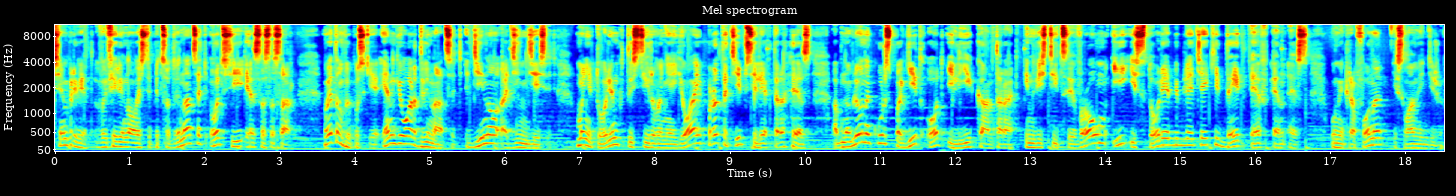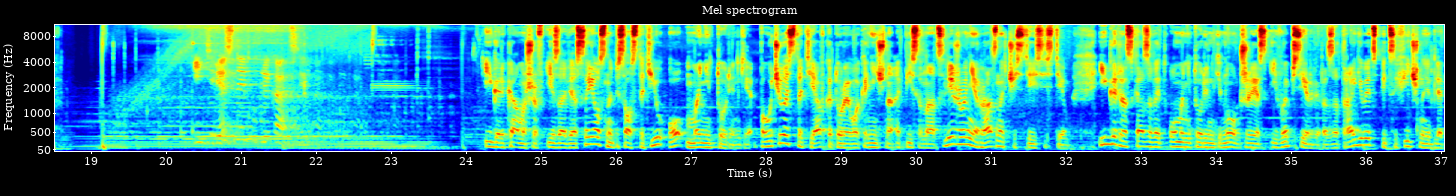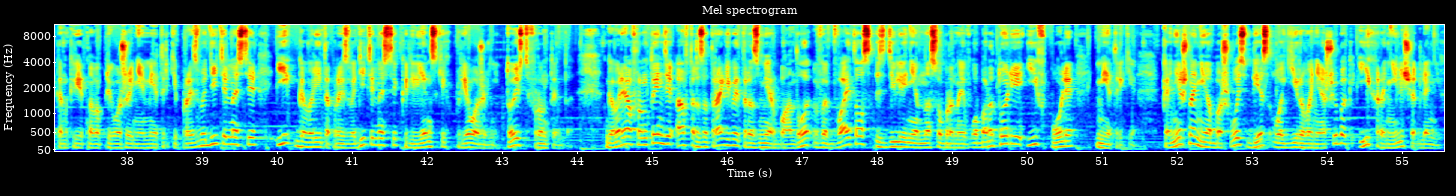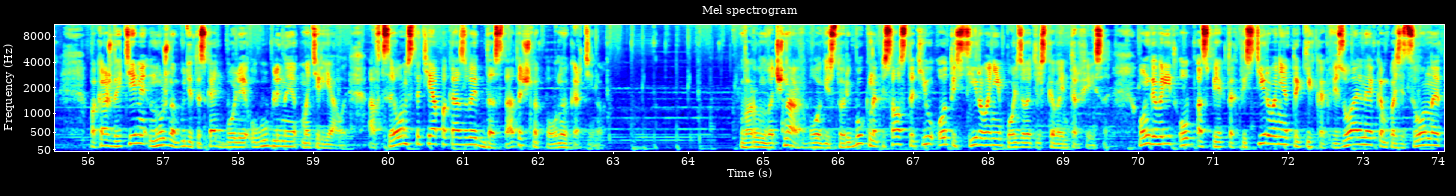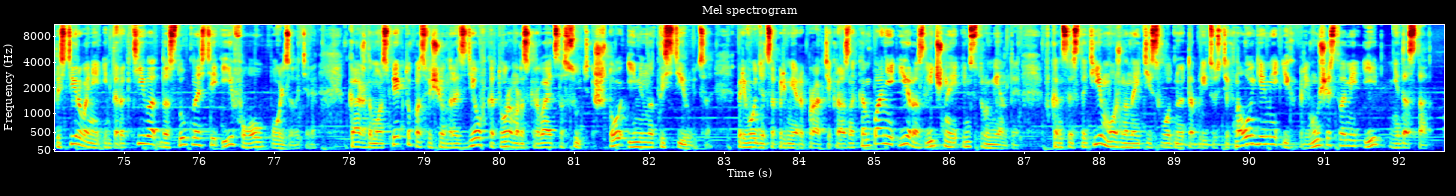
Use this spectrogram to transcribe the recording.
Всем привет! В эфире новости 512 от CSSR. В этом выпуске Angular 12, Dino 1.10, мониторинг, тестирование UI, прототип селектора HES, обновленный курс по гид от Ильи Кантора, инвестиции в Roam и история библиотеки DateFNS. У микрофона Ислам Виндижев. Интересные Игорь Камышев из Aviasales написал статью о мониторинге. Получилась статья, в которой лаконично описано отслеживание разных частей систем. Игорь рассказывает о мониторинге Node.js и веб-сервера, затрагивает специфичные для конкретного приложения метрики производительности и говорит о производительности клиентских приложений, то есть фронтенда. Говоря о фронтенде, автор затрагивает размер бандла Web Vitals с делением на собранные в лаборатории и в поле метрики. Конечно, не обошлось без логирования ошибок ошибок и хранилища для них. По каждой теме нужно будет искать более углубленные материалы, а в целом статья показывает достаточно полную картину. Варун Вачнар в блоге Storybook написал статью о тестировании пользовательского интерфейса. Он говорит об аспектах тестирования, таких как визуальное, композиционное, тестирование интерактива, доступности и флоу пользователя. Каждому аспекту посвящен раздел, в котором раскрывается суть, что именно тестируется. Приводятся примеры практик разных компаний и различные инструменты. В конце статьи можно найти сводную таблицу с технологиями, их преимуществами и недостатками.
